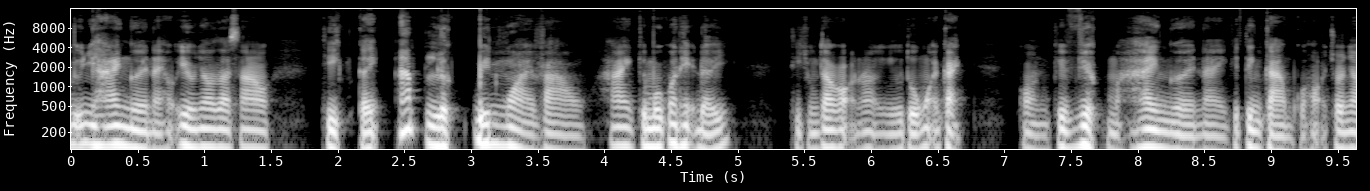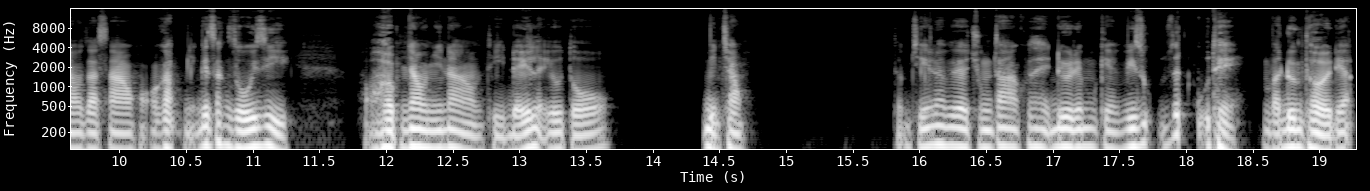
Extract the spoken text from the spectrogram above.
Ví dụ như hai người này họ yêu nhau ra sao thì cái áp lực bên ngoài vào hai cái mối quan hệ đấy thì chúng ta gọi nó là yếu tố ngoại cảnh còn cái việc mà hai người này, cái tình cảm của họ cho nhau ra sao, họ gặp những cái rắc rối gì, họ hợp nhau như nào thì đấy là yếu tố bên trong. Thậm chí là bây giờ chúng ta có thể đưa đến một cái ví dụ rất cụ thể và đương thời đấy ạ.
